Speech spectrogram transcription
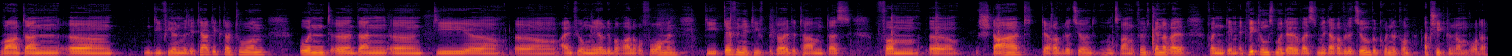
war dann äh, die vielen Militärdiktaturen, und äh, dann äh, die äh, äh, Einführung neoliberaler Reformen, die definitiv bedeutet haben, dass vom äh, Staat der Revolution von 205 generell von dem Entwicklungsmodell, was mit der Revolution begründet wurde, Abschied genommen wurde.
